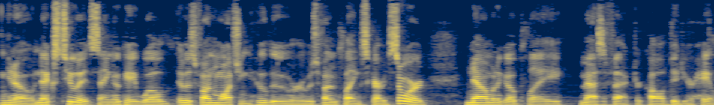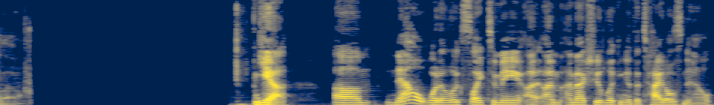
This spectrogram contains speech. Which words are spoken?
you know, next to it, saying, okay, well, it was fun watching Hulu or it was fun playing Skyward Sword. Now I'm going to go play Mass Effect or Call of Duty or Halo. Yeah. Um, now, what it looks like to me, I, I'm I'm actually looking at the titles now.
